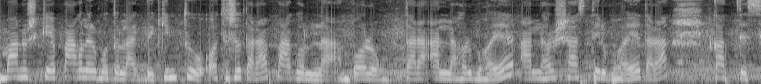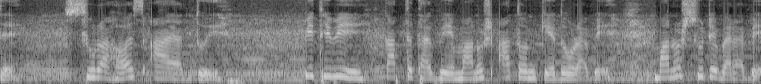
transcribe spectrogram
মানুষকে পাগলের মতো লাগবে, কিন্তু অথচ তারা পাগল না, বরং তারা আল্লাহর ভয়ে, আল্লাহর শাস্তির ভয়ে তারা কাঁপতেছে। সুরাহস আয়াত দুই। পৃথিবী কাঁপতে থাকবে, মানুষ আতঙ্কে দৌড়াবে, মানুষ ছুটে বেড়াবে।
